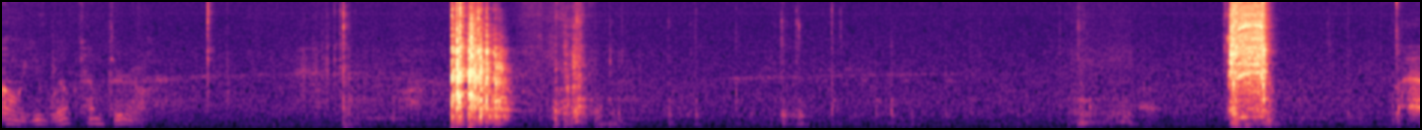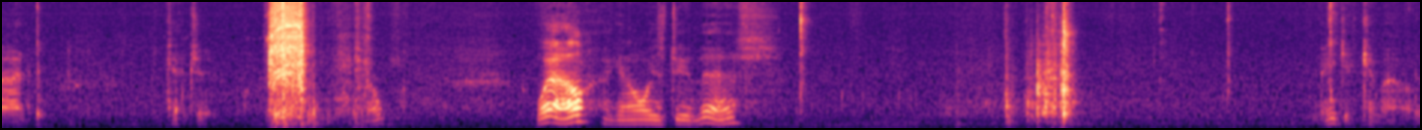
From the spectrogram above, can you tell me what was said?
oh, you will come through. Catch it. Nope. Well, always do this. Make it come out.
